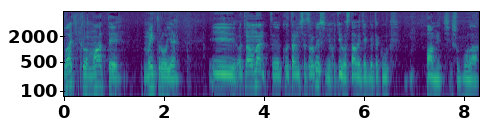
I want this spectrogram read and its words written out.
батько, мати, ми троє. І от на момент, е, коли там він це зробив, собі хотів оставити якби таку пам'ять, щоб була.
